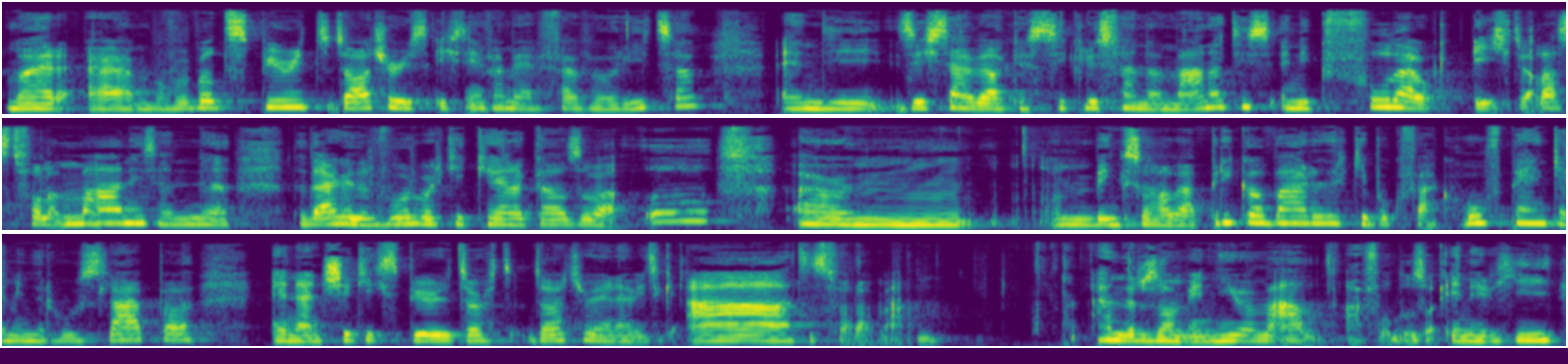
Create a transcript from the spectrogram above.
Maar uh, bijvoorbeeld Spirit Daughter is echt een van mijn favorieten. En die zegt dan welke cyclus van de maan het is. En ik voel dat ook echt wel als het volle maan is. En de, de dagen ervoor word ik eigenlijk al zo wat... Oh, um, ben ik zo wat prikkelbaarder. Ik heb ook vaak hoofdpijn, ik kan minder goed slapen. En dan check ik Spirit Daughter en dan weet ik, ah, het is volle maan. Andersom, mijn nieuwe maan, ah, voelde zo energie,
